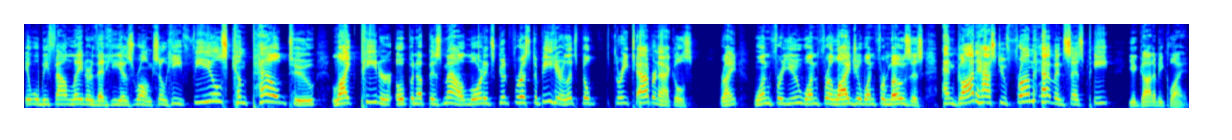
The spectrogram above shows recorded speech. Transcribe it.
it will be found later that he is wrong. So he feels compelled to, like Peter, open up his mouth. Lord, it's good for us to be here. Let's build three tabernacles, right? One for you, one for Elijah, one for Moses. And God has to, from heaven, says, Pete, you got to be quiet.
